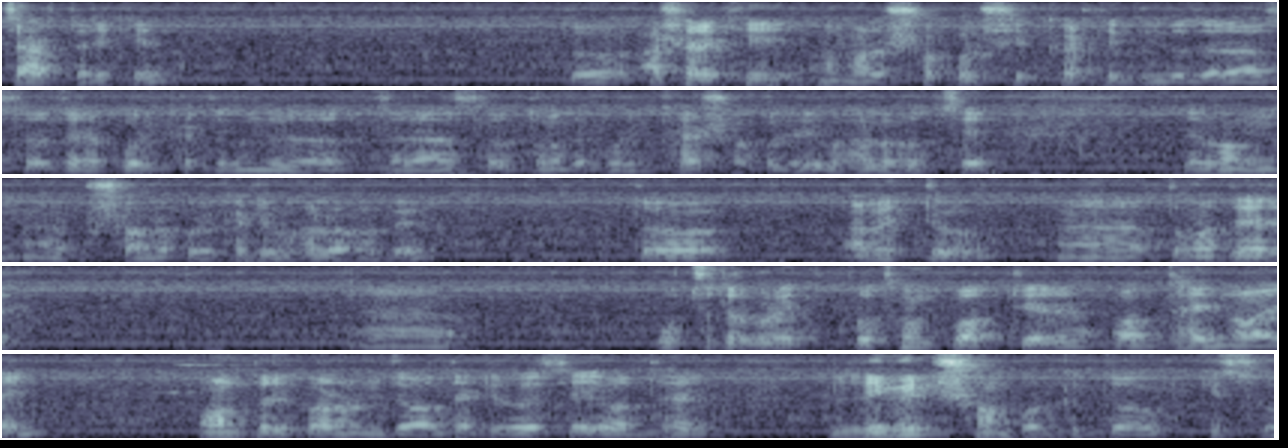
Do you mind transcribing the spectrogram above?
চার তারিখে। তো আশা রাখি আমার সকল শিক্ষার্থীবৃন্দ যারা আছো, যারা পরীক্ষার্থীবৃন্দ যারা- আছো, তোমাদের পরীক্ষা সকলেরই ভালো হচ্ছে এবং সামনে পরীক্ষাটিও ভালো হবে। তো আমি একটু তোমাদের উচ্চতর গণিত প্রথম পত্রের অধ্যায় নয় অন্তরীকরণ যে অধ্যায়টি রয়েছে এই অধ্যায়ের লিমিট সম্পর্কিত কিছু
